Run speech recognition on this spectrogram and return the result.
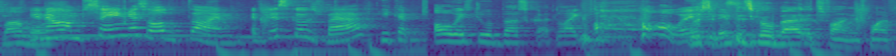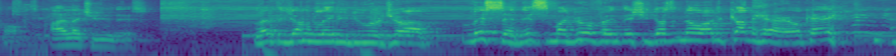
Vamos. You know, I'm saying this all the time. If this goes bad, he can always do a buzz cut. Like, always. Listen, if this go bad, it's fine. It's my fault. I let you do this. Let the young lady do her job. Listen, this is my girlfriend. and She doesn't know how to cut hair, okay?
